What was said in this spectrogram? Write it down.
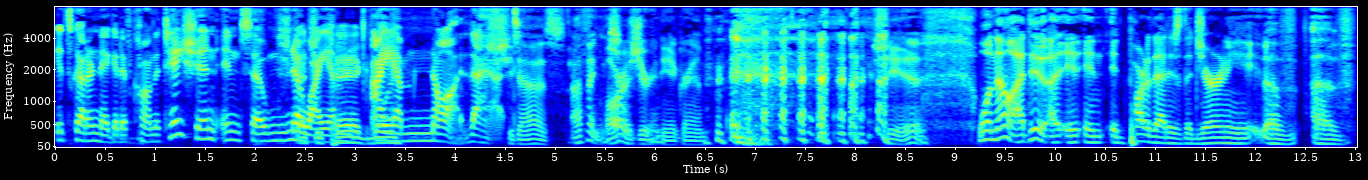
it's got a negative connotation and so no I am pegged, I am not that. She does. I think Laura's your Enneagram. she is. well no I do I, and, and part of that is the journey of of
